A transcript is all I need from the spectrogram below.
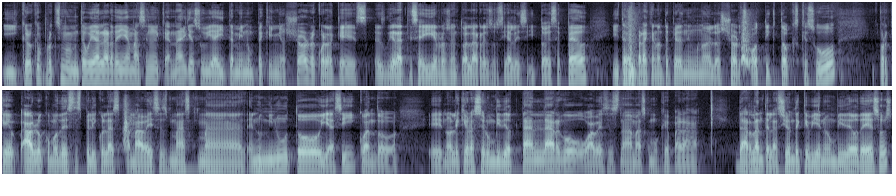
y creo que próximamente voy a hablar de ella más en el canal. Ya subí ahí también un pequeño short. Recuerda que es, es gratis seguirnos en todas las redes sociales y todo ese pedo. Y también para que no te pierdas ninguno de los shorts o TikToks que subo. Porque hablo como de estas películas a veces más, más en un minuto y así. Cuando eh, no le quiero hacer un video tan largo o a veces nada más como que para dar la antelación de que viene un video de esos.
